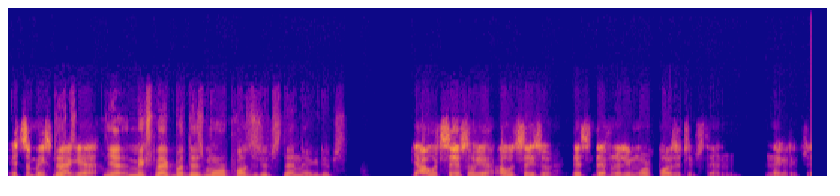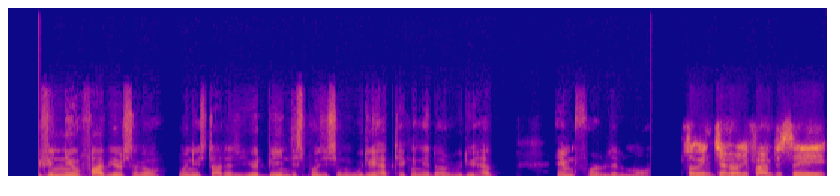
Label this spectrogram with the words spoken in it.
it's a mixed bag yeah yeah, mixed bag, but there's more positives than negatives. yeah i would say so yeah i would say so there's definitely more positives than negatives If you knew five years ago when you started, you'd be in this position. Would you have taken it, or would you have aimed for a little more? So in general if i'm to say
